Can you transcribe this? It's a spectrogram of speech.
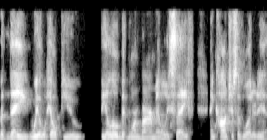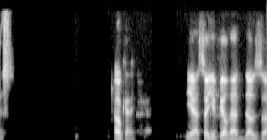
but they will help you be a little bit more environmentally safe and conscious of what it is. Okay. Yeah. So you feel that those, uh,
